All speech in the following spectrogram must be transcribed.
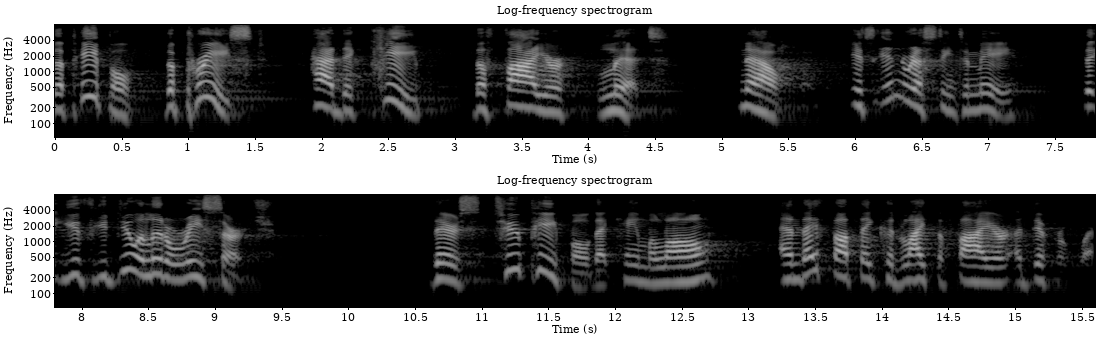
The people, the priest, had to keep the fire lit. Now, it's interesting to me that if you do a little research, there's two people that came along and they thought they could light the fire a different way.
